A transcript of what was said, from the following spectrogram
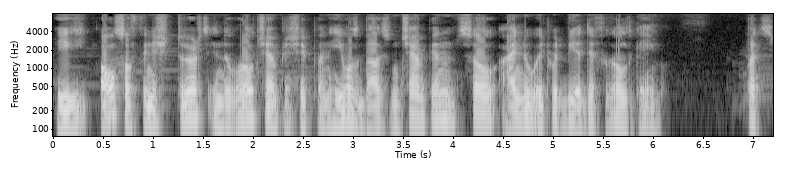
He also finished third in the World Championship when he was Belgian champion, so I knew it would be a difficult game. But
